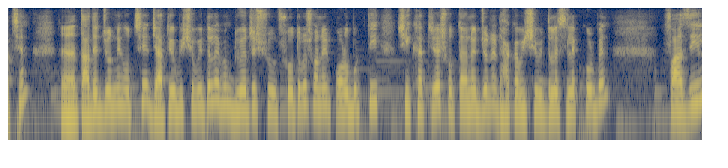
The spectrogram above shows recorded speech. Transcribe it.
আছেন তাদের জন্য হচ্ছে জাতীয় বিশ্ববিদ্যালয় এবং দুই হাজার সতেরো সনের পরবর্তী শিক্ষার্থীরা সত্যায়নের জন্য ঢাকা বিশ্ববিদ্যালয় সিলেক্ট করবেন। ফাজিল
